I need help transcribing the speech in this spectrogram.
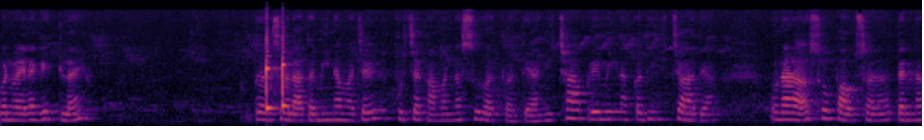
बनवायला घेतला आहे तर चला आता मी ना माझ्या पुढच्या कामांना सुरुवात करते. आणि चहाप्रेमींना कधी चहा द्या. उन्हाळा असो पावसाळा त्यांना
